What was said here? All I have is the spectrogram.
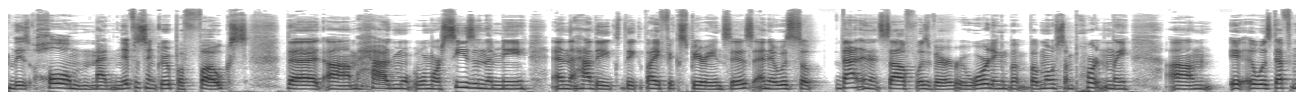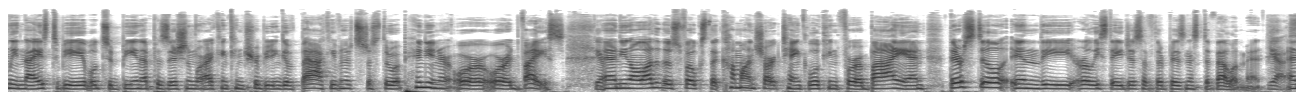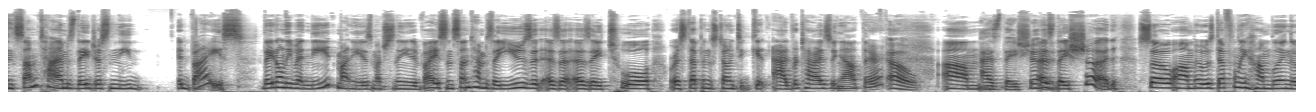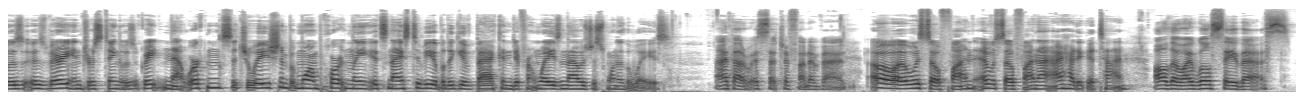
these whole magnificent group of folks that um, had more, were more seasoned than me and that had the, the life experiences and it was so that in itself was very rewarding but but most importantly um, it, it was definitely nice to be able to be in a position where I can contribute and give back even if it's just through opinion or, or, or advice Yep. and you know a lot of those folks that come on Shark Tank looking for a buy-in they're still in the early stages of their business development Yes. and sometimes they just need advice. They don't even need money as much as they need advice. And sometimes they use it as a, as a tool or a stepping stone to get advertising out there. Oh, um, as they should. As they should. So um, it was definitely humbling. It was, it was very interesting. It was a great networking situation. But more importantly, it's nice to be able to give back in different ways. And that was just one of the ways. I thought it was such a fun event. Oh, it was so fun. It was so fun. I, I had a good time. Although I will say this.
